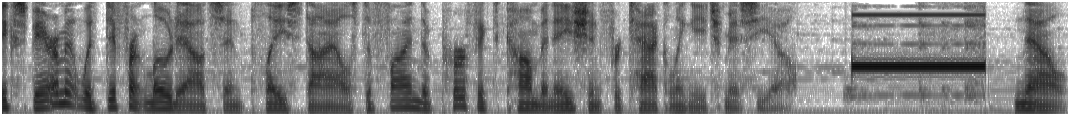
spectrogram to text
Experiment with different loadouts and playstyles to find the perfect combination for tackling each missio. Now,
